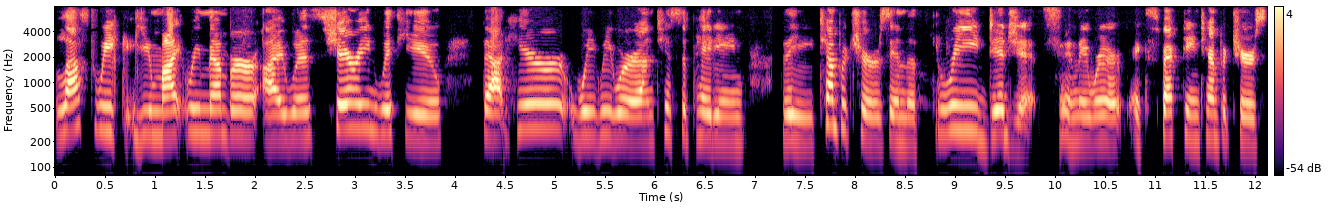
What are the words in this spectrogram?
Last week, you might remember I was sharing with you that here we, we were anticipating the temperatures in the three digits, and they were expecting temperatures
